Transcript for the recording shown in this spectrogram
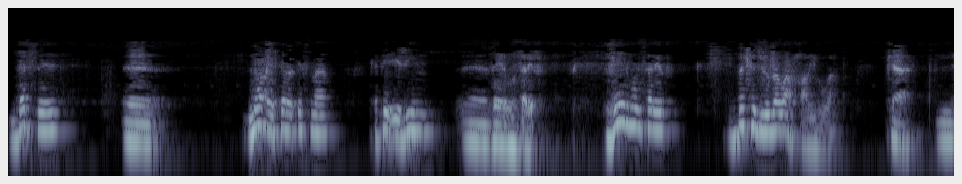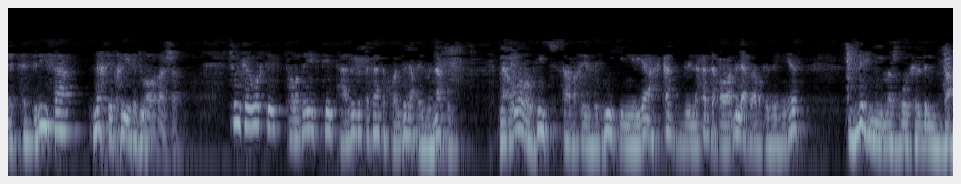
درس آه نوع يسير الاسم كفي يجين آه غير منصرف غير منصرف بتجربة وعصاري هو. كالتدريس نختي بخلية دوا باشا چونکە وەختێک تەڵبەیەک تێ تازە دەکاتە خوێندن علم النحو لا أول هیچ سابقی ذهنی نیە حد لحد عوامل سابقی ذهنی هست ذهني مشغول كردن بع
